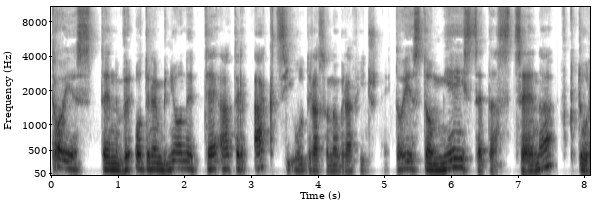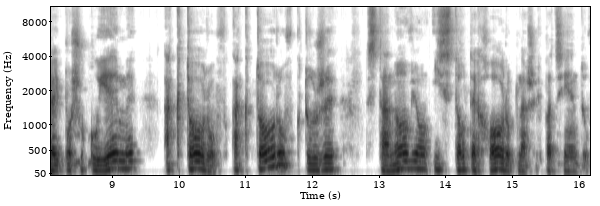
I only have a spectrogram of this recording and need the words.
To jest ten wyodrębniony teatr akcji ultrasonograficznej. To jest to miejsce, ta scena, w której poszukujemy aktorów, aktorów, którzy stanowią istotę chorób naszych pacjentów.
